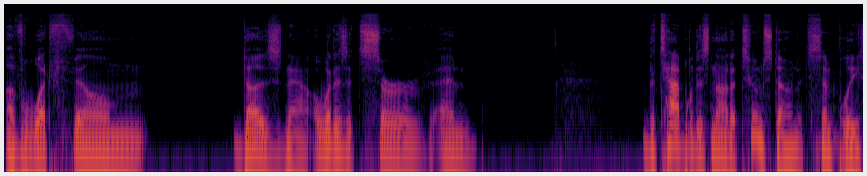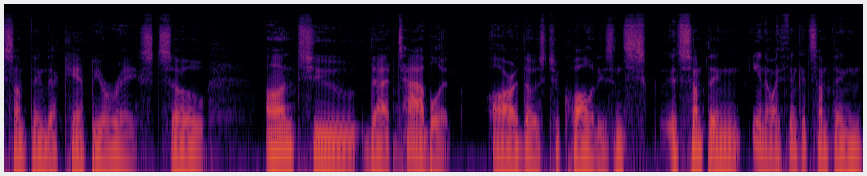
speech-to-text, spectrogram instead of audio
of what film does now, what does it serve? And the tablet is not a tombstone, it's simply something that can't be erased. So, onto that tablet are those two qualities. And it's something, you know, I think it's something,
